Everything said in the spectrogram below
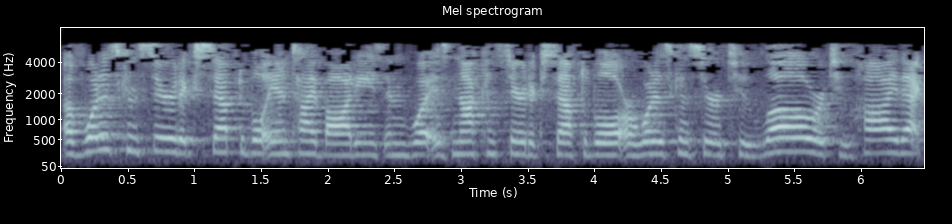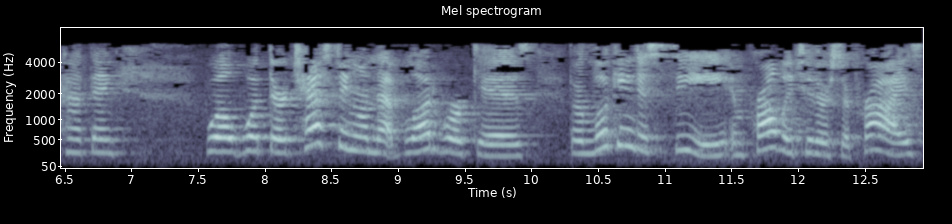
of what is considered acceptable antibodies and what is not considered acceptable or what is considered too low or too high, that kind of thing. Well, what they're testing on that blood work is they're looking to see, and probably to their surprise,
